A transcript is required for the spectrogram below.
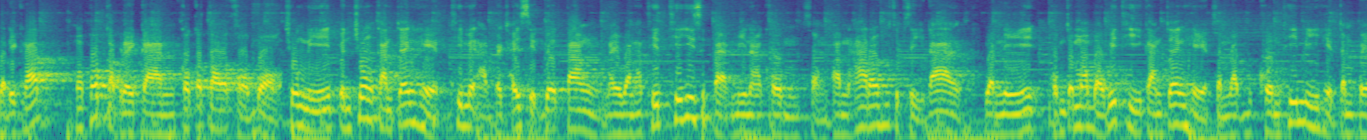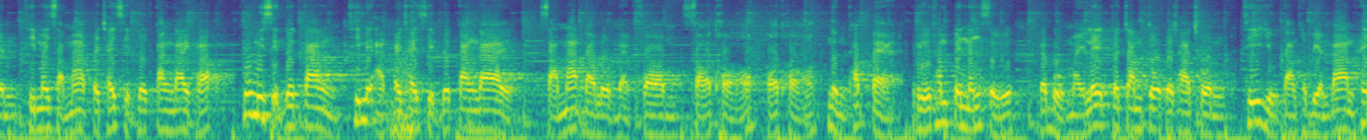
วัสดีครับ มาพบกับรายการกกตขอบอก ช่วงนี้เป็นช่วงการแจ้งเหตุที่ไม่อาจไปใช้สิทธิ์เลือกตั้ง ในวันอาทิตย์ที่ 28 มีนาคม 2564 ได้ วันนี้ผมจะมาบอกวิธีการแจ้งเหตุสำหรับบุคคลที่มีเหตุจำเป็น ที่ไม่สามารถไปใช้สิทธิ์เลือกตั้งได้ครับ ผู้มีสิทธิ์เลือกตั้งที่ไม่อาจไปใช้สิทธิ์เลือกตั้งได้ สามารถดาวน์โหลดแบบฟอร์มสอถพถ1ทับ8หรือทำเป็นหนังสือระบุหมายเลขประจำตัวประชาชน ที่อยู่ตามทะเบียนบ้านให้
